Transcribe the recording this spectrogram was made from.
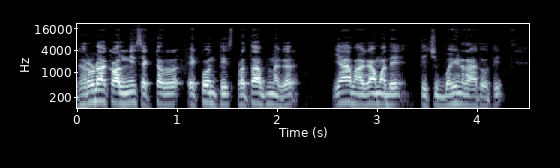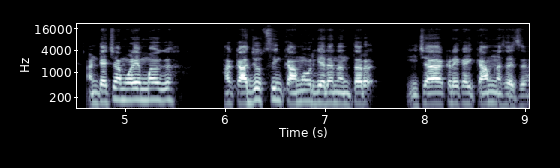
घरोडा कॉलनी सेक्टर एकोणतीस प्रतापनगर या भागामध्ये तिची बहीण राहत होती. आणि त्याच्यामुळे मग हा काजोत सिंग कामावर गेल्यानंतर हिच्याकडे काही काम नसायचं.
